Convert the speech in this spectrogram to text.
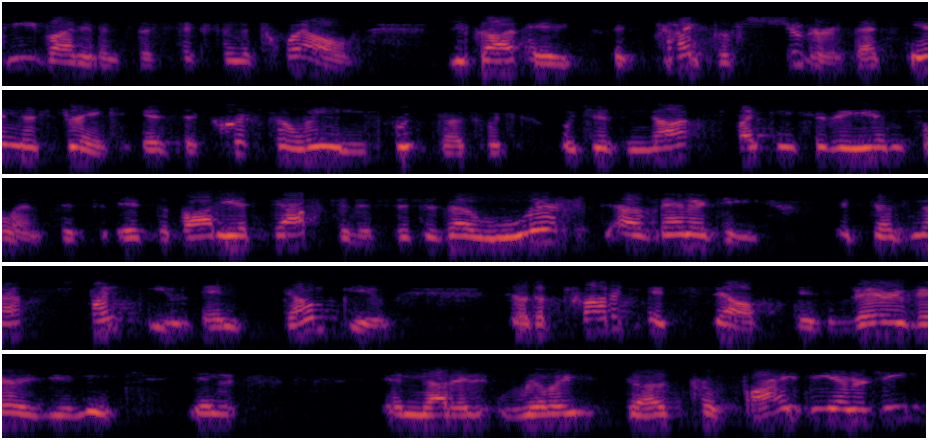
B vitamins, the 6 and the 12. You've got a the type of sugar that's in this drink is the crystalline fructose, which which is not spiking to the insulin. It's, it, the body adapts to this. This is a lift of energy. It does not spike you and dump you. So the product itself is very, very unique that it really does provide the energy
